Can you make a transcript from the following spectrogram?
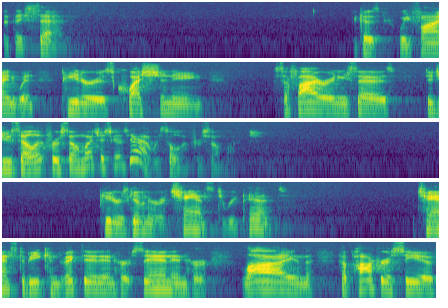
that they said. Because we find when Peter is questioning Sapphira and he says, did you sell it for so much? And she goes, Yeah, we sold it for so much. Peter has given her a chance to repent, a chance to be convicted in her sin and her lie and the hypocrisy of,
